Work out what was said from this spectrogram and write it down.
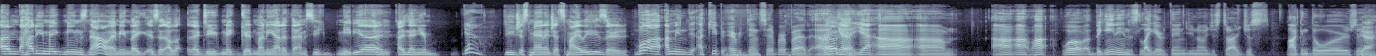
um, how do you make means now? I mean, like, is it a like, do you make good money out of the MC media, and and then you're Yeah. Do you just manage at Smiley's or Well, I- mean, I keep everything separate, but uh, Oh, Okay. yeah, yeah. Uh, um, I, I, I, well, at the beginning, it's like everything, you know, just start just locking doors and Yeah.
